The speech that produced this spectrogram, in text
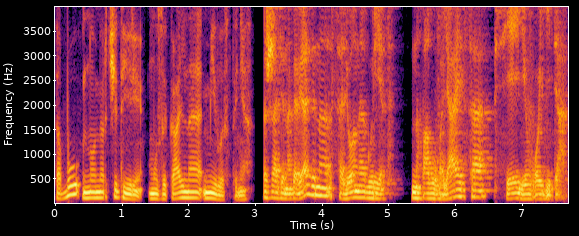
Табу номер четыре. Музыкальная милостыня. Жадина говядина, соленый огурец. На полу валяется, все его едят.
